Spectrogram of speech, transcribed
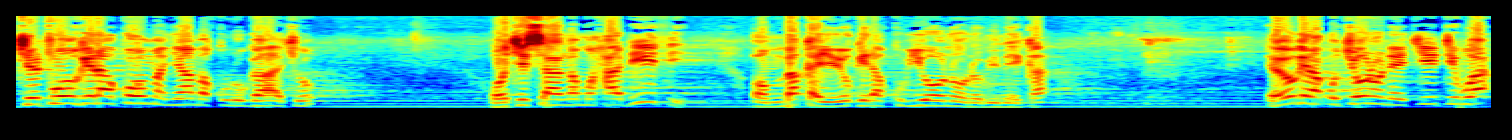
kyetwogerako omanye amakulu gaakyo okisanga mu hadithi omubaka yeyogera ku byonoono bimeka yayogera ku kyonoono ekiyitibwa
